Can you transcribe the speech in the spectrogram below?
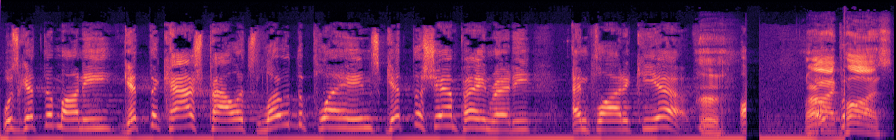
was get the money, get the cash pallets, load the planes, get the champagne ready, and fly to Kiev. Mm. All right, pause.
